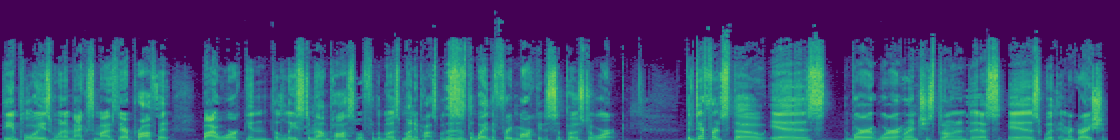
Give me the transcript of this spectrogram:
The employees want to maximize their profit by working the least amount possible for the most money possible. This is the way the free market is supposed to work. The difference, though, is where where a wrench is thrown into this is with immigration.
